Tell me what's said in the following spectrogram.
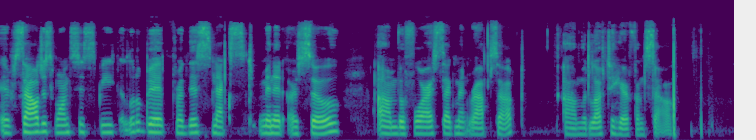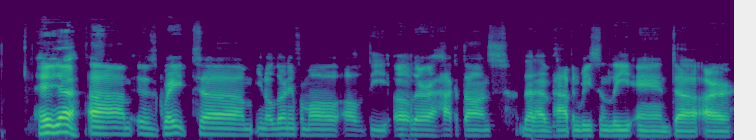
If Sal just wants to speak a little bit for this next minute or so um, before our segment wraps up, um, would love to hear from Sal. Hey, yeah, um, it was great, um, you know, learning from all of the other hackathons that have happened recently and uh, are,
